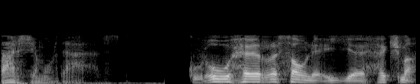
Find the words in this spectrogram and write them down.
برشمرده است. گروه رسانه‌ای حکمت.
